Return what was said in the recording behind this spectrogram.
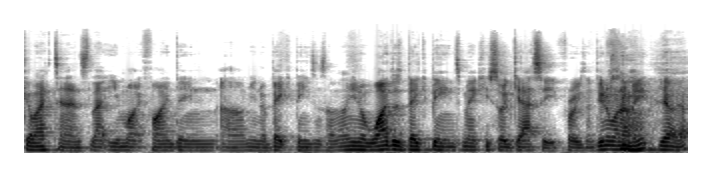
galactans that you might find in, um, you know, baked beans and stuff. You know, why does baked beans make you so gassy, for example? Do you know what I mean? Yeah,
